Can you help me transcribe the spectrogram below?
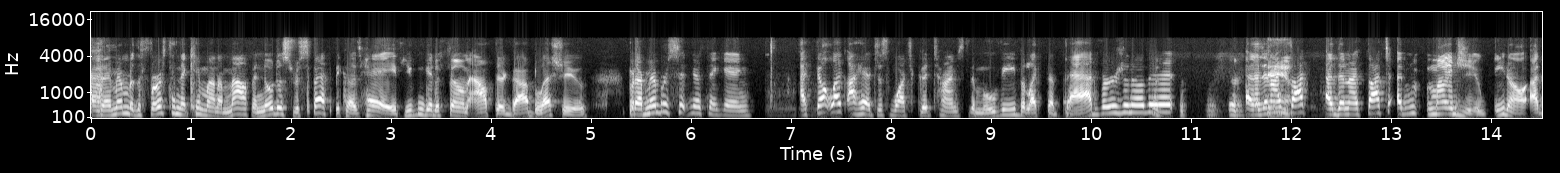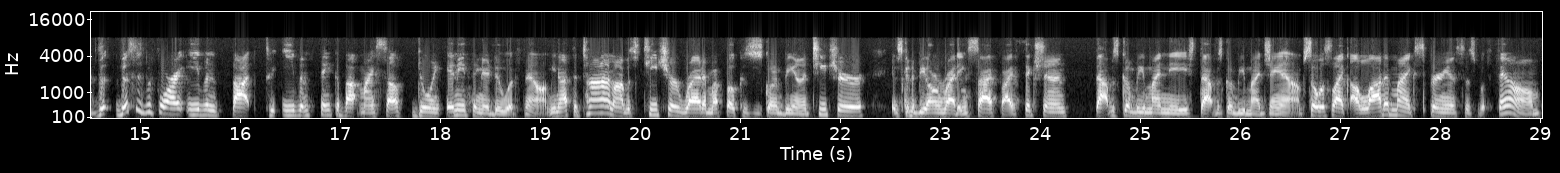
and I remember the first thing that came out of my mouth, and no disrespect, because hey, if you can get a film out there, God bless you. But I remember sitting there thinking, I felt like I had just watched Good Times the movie, but like the bad version of it. And then I thought, and then I thought, and mind you, you know, I, th- this is before I even thought to even think about myself doing anything to do with film. You know, at the time I was teacher, writer. My focus was going to be on a teacher. It's going to be on writing sci-fi fiction. That was going to be my niche. That was going to be my jam. So it's like a lot of my experiences with film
